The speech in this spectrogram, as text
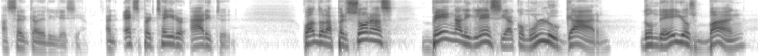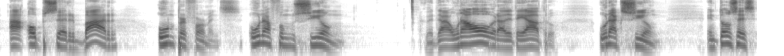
acerca de la iglesia. An spectator attitude. Cuando las personas ven a la iglesia como un lugar donde ellos van a observar un performance, una función, ¿verdad? Una obra de teatro, una acción. Entonces,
